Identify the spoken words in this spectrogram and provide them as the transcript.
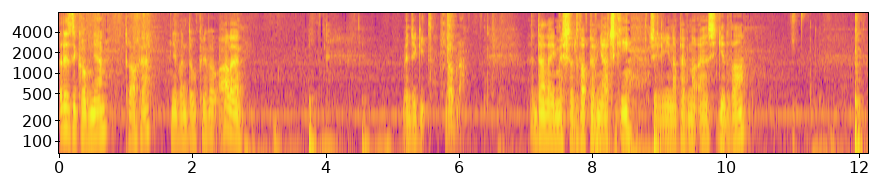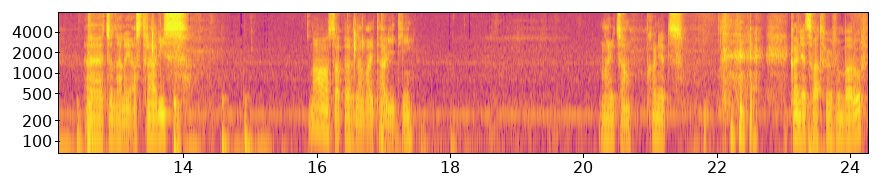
ryzykownie trochę, nie będę ukrywał, ale będzie git. Dobra. Dalej myślę dwa pewniaczki, czyli na pewno NCG2. E, co dalej? Astralis. No, zapewne Vitality. No i co? Koniec. Koniec łatwych wyborów.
